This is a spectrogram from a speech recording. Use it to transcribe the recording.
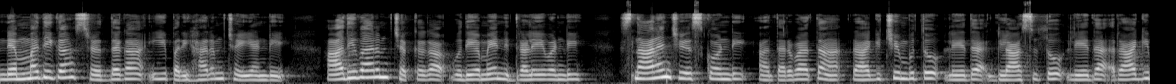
నెమ్మదిగా శ్రద్ధగా ఈ పరిహారం చేయండి. ఆదివారం చక్కగా ఉదయమే నిద్రలేవండి. స్నానం చేసుకోండి. ఆ తర్వాత రాగి చెంబుతో లేదా గ్లాసుతో లేదా రాగి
